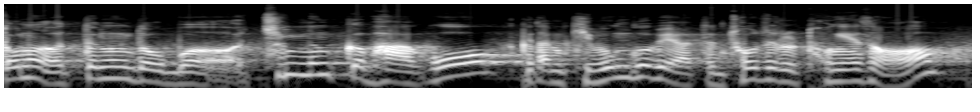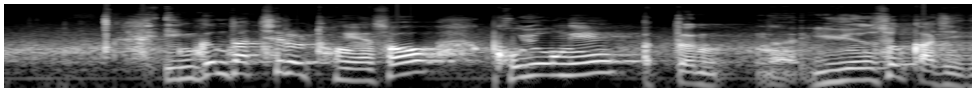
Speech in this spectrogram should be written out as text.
또는 어떤 정도 뭐 직능급하고 그다음 기본급의 어떤 조절을 통해서 임금 자체를 통해서 고용의 어떤 어, 유연성까지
